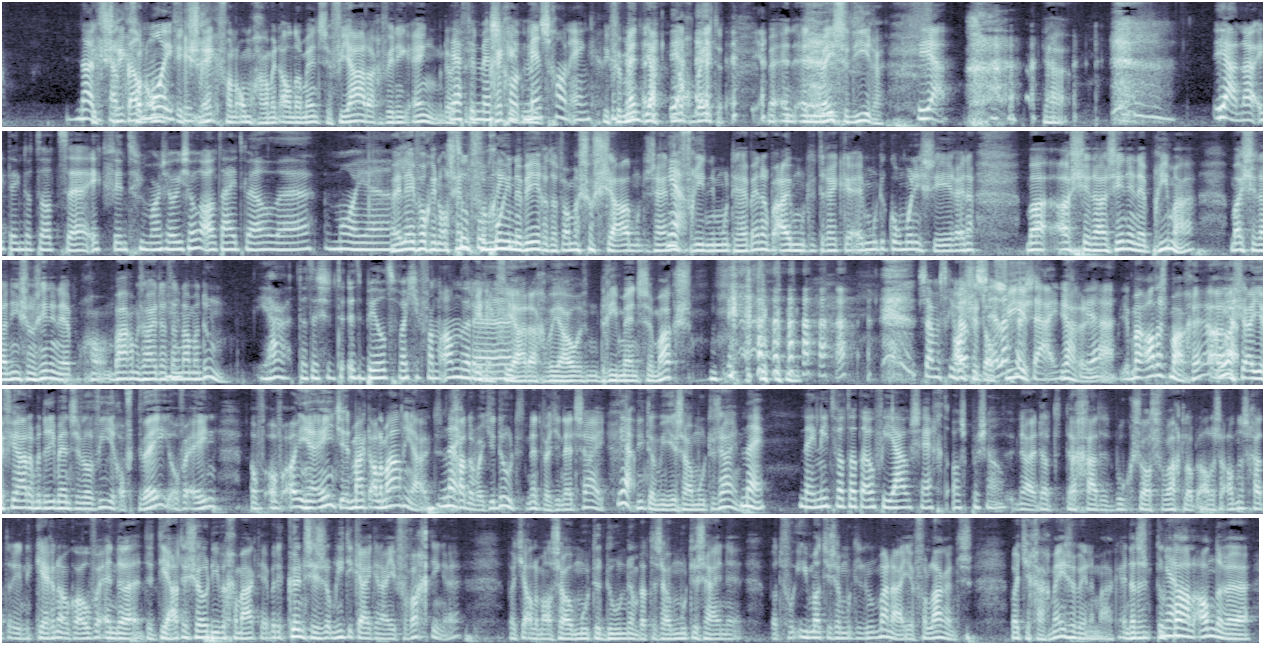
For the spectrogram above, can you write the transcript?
Nou, dat zou ik wel om- ik schrik van omgaan met andere mensen. Verjaardagen vind ik eng. Dat- ja, ik vind mensen gewoon, mensen gewoon eng. Ik vind men, ja, Ja. nog beter. En, en de meeste dieren. Ja. Ja, ja, nou, ik denk dat dat... eh, ik vind humor sowieso altijd wel eh, een mooie... wij leven ook in een ontzettend Toevoeging. vermoeiende wereld. Dat we allemaal sociaal moeten zijn. Ja. En vrienden moeten hebben. En op uit moeten trekken. En moeten communiceren. En, dan- maar als je daar zin in hebt, prima. Maar als je daar niet zo'n zin in hebt, gewoon, waarom zou je dat dan nou maar doen? Ja, dat is het, het beeld wat je van anderen... Ik denk verjaardag bij jou drie mensen max. zou misschien wel Als het al gezelliger viert. zijn. Ja, ja. Maar alles mag. Hè? Als je aan je verjaardag met drie mensen wil vieren. Of twee, of één. Of, of in je eentje. Het maakt allemaal niet uit. Het Nee. gaat om wat je doet. Net wat je net zei. Ja. Niet om wie je zou moeten zijn. Nee. Nee, niet wat dat over jou zegt als persoon. Nou, dat, daar gaat het boek zoals verwacht loopt alles anders. Gaat er in de kern ook over. En de, de theatershow die we gemaakt hebben. De kunst is om niet te kijken naar je verwachtingen. Wat je allemaal zou moeten doen. En wat er zou moeten zijn. eh, Wat voor iemand je zou moeten doen. Maar naar je verlangens. Wat je graag mee zou willen maken. En dat is een totaal andere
